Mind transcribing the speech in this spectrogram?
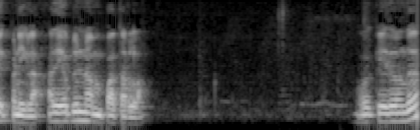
செக் பண்ணிக்கலாம். அது எப்படின்னு நம்ம பார்த்துடலாம். ஓகே இது வந்து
